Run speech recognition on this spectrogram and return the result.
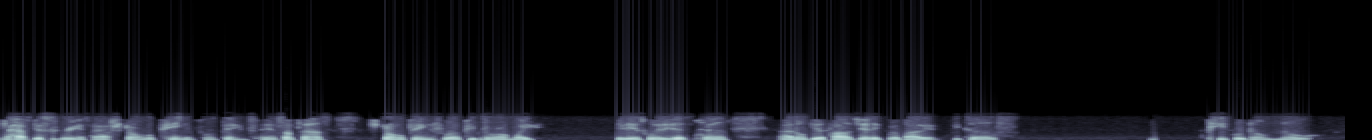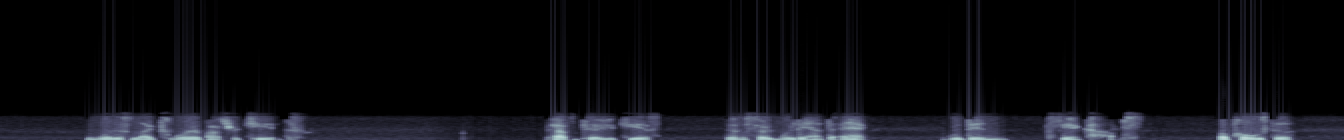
I have disagreements. I have strong opinions on things, and sometimes strong opinions rub people the wrong way. It is what it is, and I don't get apologetic about it because people don't know what it's like to worry about your kids. You have to tell your kids there's a certain way they have to act within seeing cops, opposed to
